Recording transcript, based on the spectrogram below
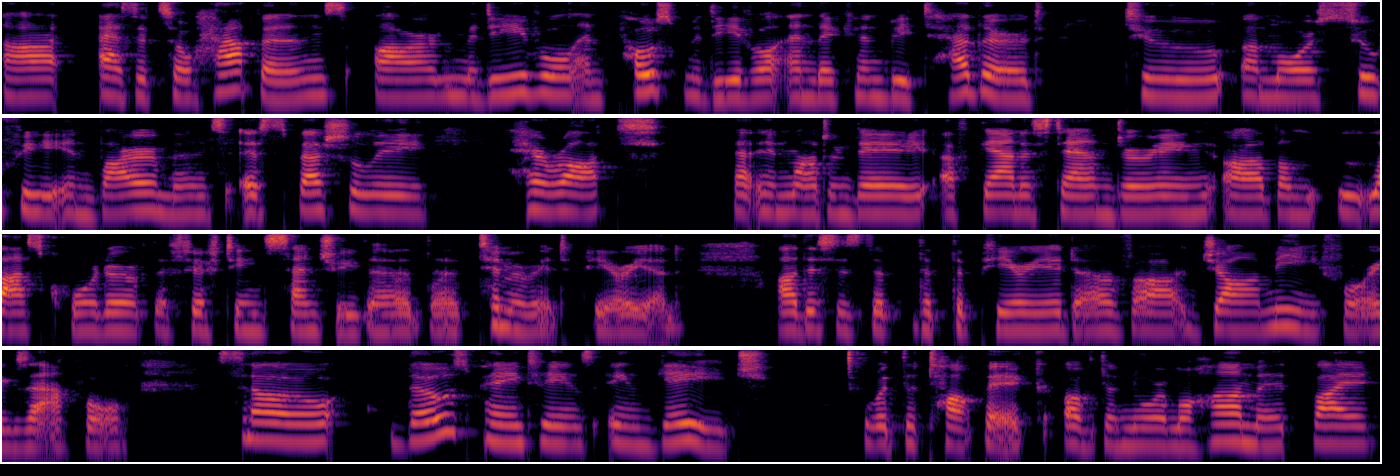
uh, as it so happens, are medieval and post medieval, and they can be tethered to a more Sufi environment, especially Herat uh, in modern day Afghanistan during uh, the last quarter of the 15th century, the, the Timurid period. Uh, this is the, the, the period of uh, Jami, for example. So those paintings engage with the topic of the Nur Muhammad by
